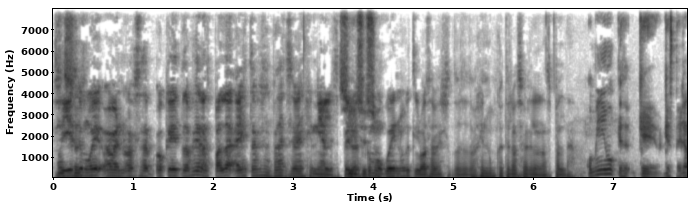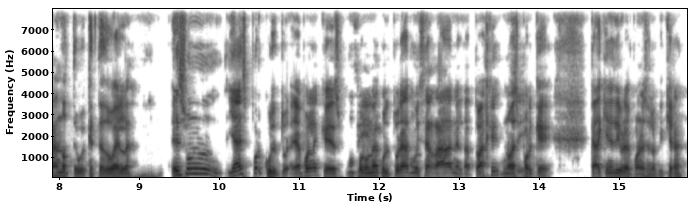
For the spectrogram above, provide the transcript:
Sí, es Entonces, como, güey, a ver, o sea, ok, tatuajes en la espalda, hay tatuajes en la espalda que se ven geniales, pero Sí, es sí, como, sí. güey, nunca te lo vas a ver, tu tatuaje nunca te lo vas a ver en la espalda. O mínimo que, que, que esté grandote, güey, que te duela. Es un. Ya es por cultura. Ya ponle que es por una cultura muy cerrada en el tatuaje. No es porque cada quien es libre de ponerse lo que quiera.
